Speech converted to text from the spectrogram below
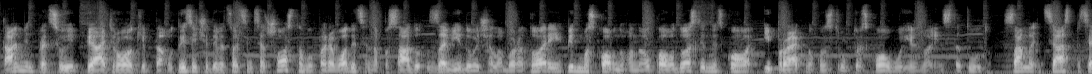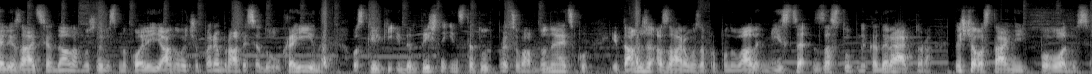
Там він працює 5 років та у 1976-му переводиться на посаду завідувача лабораторії підмосковного науково-дослідницького і проектно-конструкторського вугільного інституту. Саме ця спеціалізація дала можливість Миколі Яновичу перебратися до України, оскільки ідентичний інститут працював в Донецьку, і там же Азарову запропонували місце заступника директора, на що останній погодився.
